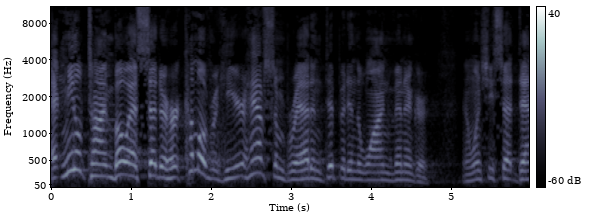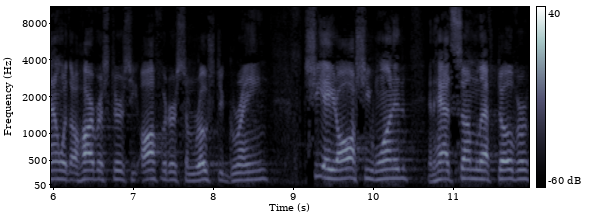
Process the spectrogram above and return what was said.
At mealtime, Boaz said to her, Come over here, have some bread, and dip it in the wine vinegar. And when she sat down with the harvesters, he offered her some roasted grain. She ate all she wanted and had some left over.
